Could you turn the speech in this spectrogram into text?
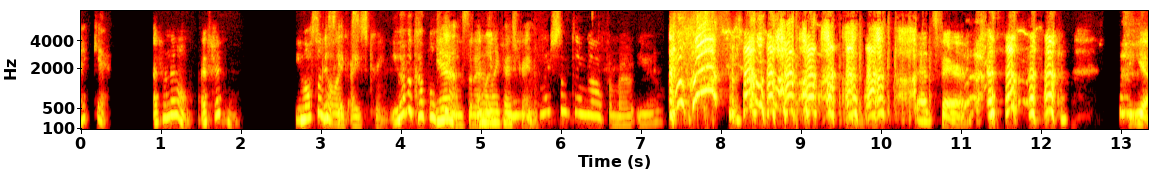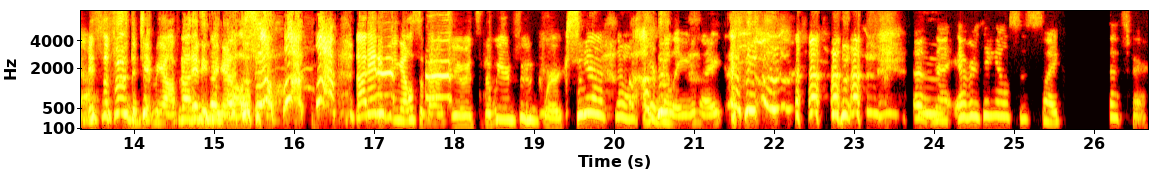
like it. I don't know. I've had. You also don't like ice cream. You have a couple Yeah, things that I I'm don't like, like ice "Mm, cream." There's something off about you. That's fair. yeah. It's the food that tipped me off, not It's anything else. not anything else about you. It's the weird food quirks. yeah. No, really, like uh, everything else is like that's fair.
